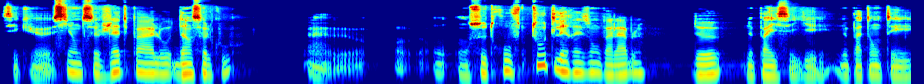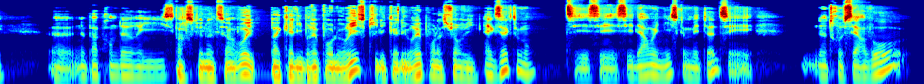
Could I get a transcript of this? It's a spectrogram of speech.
C'est que si on ne se jette pas à l'eau d'un seul coup, euh, on, on se trouve toutes les raisons valables de ne pas essayer, ne pas tenter, euh, ne pas prendre de risques. Parce que notre cerveau est pas calibré pour le risque, il est calibré pour la survie. Exactement. C'est darwiniste comme méthode. C'est notre cerveau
